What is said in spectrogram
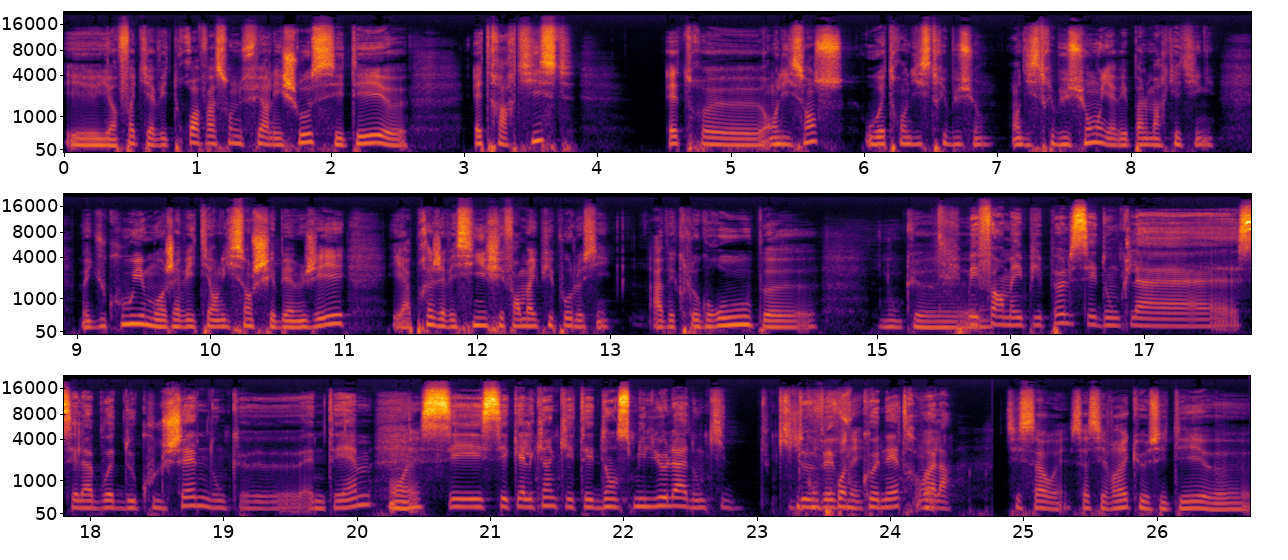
Et, en fait, il y avait trois façons de faire les choses. C'était euh, être artiste, être euh, en licence ou être en distribution. En distribution, il n'y avait pas le marketing. Mais du coup, oui, moi, j'avais été en licence chez BMG et après, j'avais signé chez For My People aussi, avec le groupe. Donc, euh... Mais For My People, c'est donc la, c'est la boîte de Cool Chain, donc euh, NTM. Ouais. C'est, c'est quelqu'un qui était dans ce milieu-là, donc qui, qui, devait vous connaître. Voilà. C'est ça, ouais. Ça, c'est vrai que c'était euh,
